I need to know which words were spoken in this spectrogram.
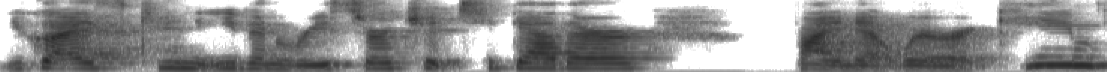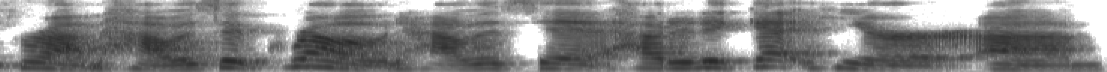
You guys can even research it together find out where it came from how is it grown how is it how did it get here? Um,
